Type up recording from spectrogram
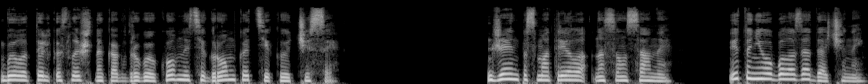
Было только слышно, как в другой комнате громко тикают часы. Джейн посмотрела на Сансаны. Вид у него был озадаченный.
